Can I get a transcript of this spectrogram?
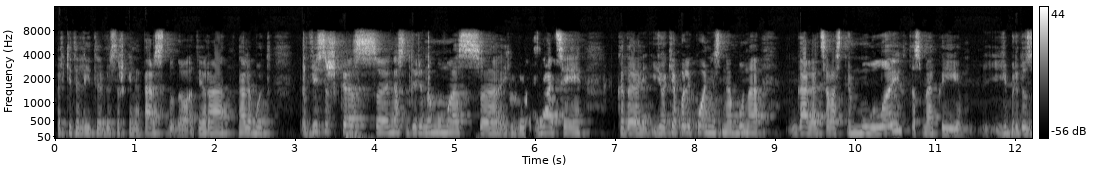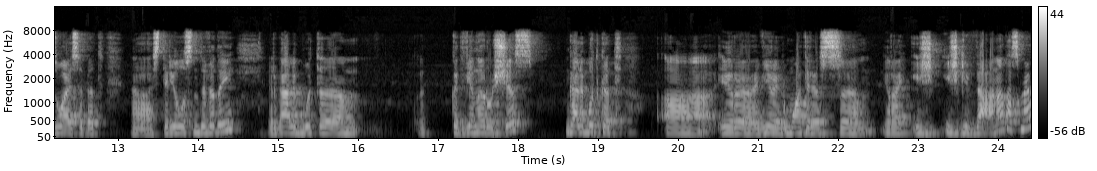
per kitą lytį visiškai nepersiduodavo. Tai yra, gali būti visiškas nesuderinamumas hybridizacijai, kada jokie palikonys nebūna, gali atsirasti mūlai, tasme, kai hybridizuojasi, bet uh, sterilus individai. Ir gali būti, uh, kad viena rušis, gali būti, kad ir vyrai, ir moteris uh, yra iš, išgyvena tasme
